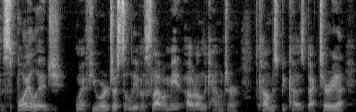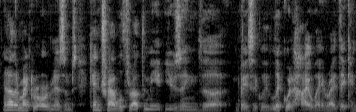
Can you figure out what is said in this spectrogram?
The spoilage, if you were just to leave a slab of meat out on the counter, comes because bacteria and other microorganisms can travel throughout the meat using the basically liquid highway, right? They can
